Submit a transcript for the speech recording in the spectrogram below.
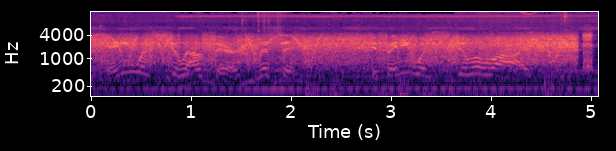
If anyone's still out there, listen. If anyone's still alive,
